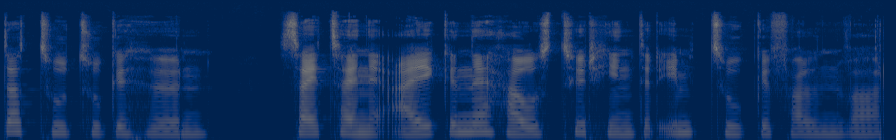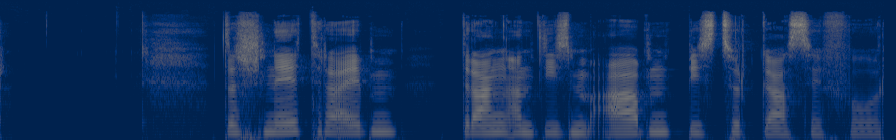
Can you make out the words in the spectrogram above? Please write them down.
dazuzugehören, seit seine eigene Haustür hinter ihm zugefallen war. Das Schneetreiben drang an diesem Abend bis zur Gasse vor.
